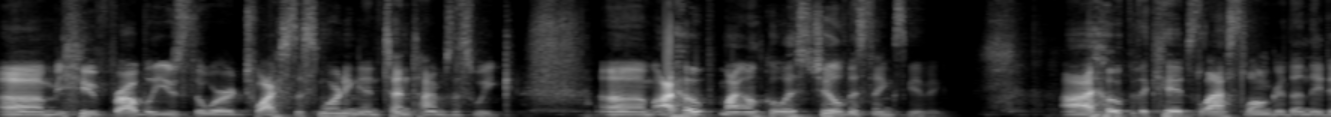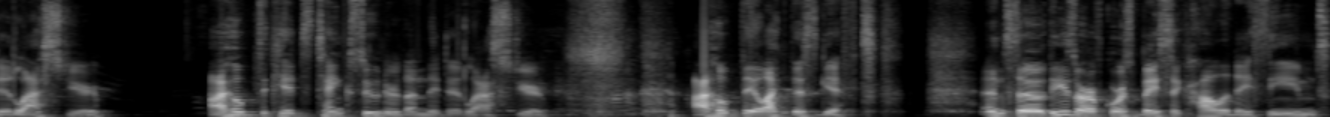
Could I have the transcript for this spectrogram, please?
Um, you've probably used the word twice this morning and 10 times this week. Um, I hope my uncle is chill this Thanksgiving. I hope the kids last longer than they did last year. I hope the kids tank sooner than they did last year. I hope they like this gift. And so these are, of course, basic holiday themed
